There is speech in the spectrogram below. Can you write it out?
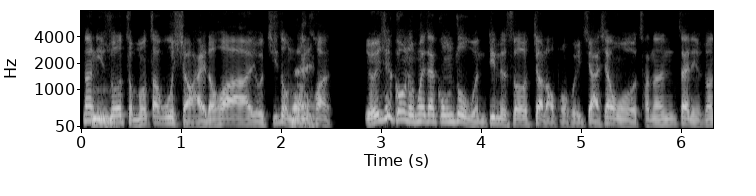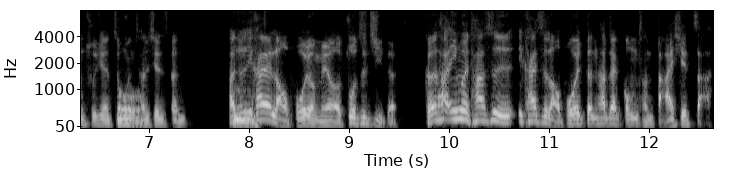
那你说怎么照顾小孩的话，有几种状况。有一些工人会在工作稳定的时候叫老婆回家，像我常常在脸书上出现周文昌先生，他就是一开始老婆有没有做自己的，可是他因为他是一开始老婆会登他在工厂打一些杂，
